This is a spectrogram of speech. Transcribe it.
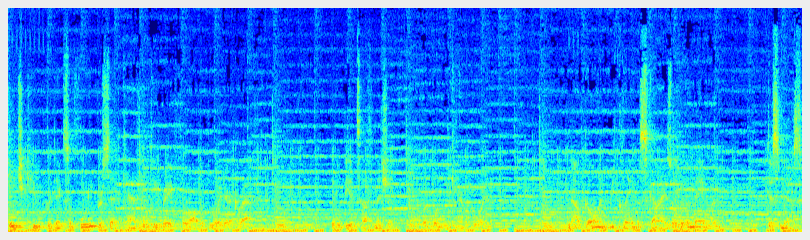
HQ predicts a 40% casualty rate for all deployed aircraft. It'll be a tough mission, but one we can't avoid. Now go and reclaim the skies over the mainland. Dismissed.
